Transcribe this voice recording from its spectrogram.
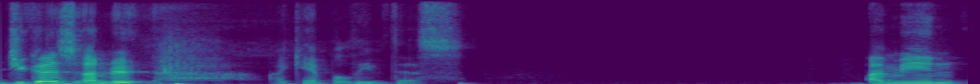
Do you guys under? I can't believe this. I mean,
